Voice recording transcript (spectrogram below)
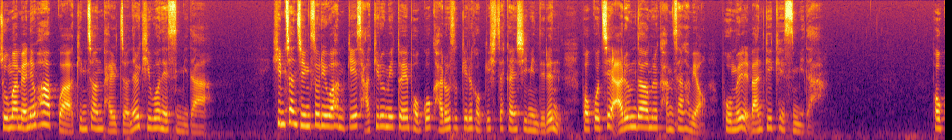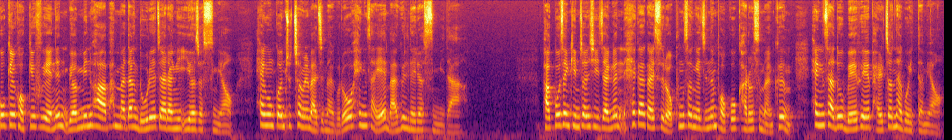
조마면의 화합과 김천 발전을 기원했습니다. 힘찬 징소리와 함께 4km의 벚꽃 가로수길을 걷기 시작한 시민들은 벚꽃의 아름다움을 감상하며 봄을 만끽했습니다. 벚꽃길 걷기 후에는 면민화합 한마당 노래자랑이 이어졌으며 행운권 추첨을 마지막으로 행사에 막을 내렸습니다. 박보생 김천 시장은 해가 갈수록 풍성해지는 벚꽃 가로수만큼 행사도 매회 발전하고 있다며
